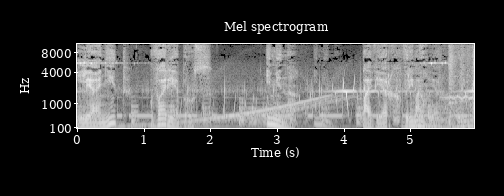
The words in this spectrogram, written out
Леонид Варебрус. Имена. Поверх времен. Поверх времен.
